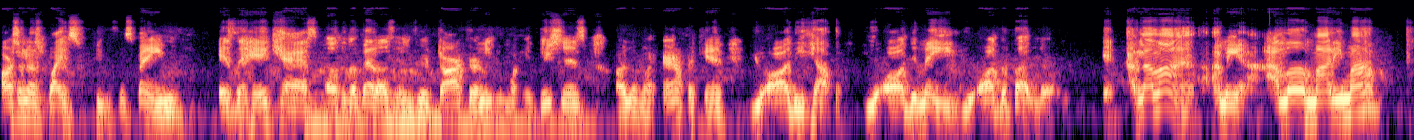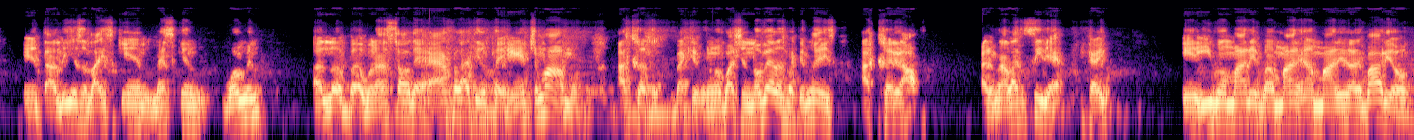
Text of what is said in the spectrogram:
or sometimes white people from Spain as the head cast of the novellas. And if you're darker, a little more indigenous or a little more African, you are the help, you are the maid, you are the butler. I'm not lying. I mean, I love Marimar, and Thalia is a light skinned Mexican woman. I love, but when I saw that Afro Latino play Aunt Jemima, I cut back when I was watching novellas back in the 90s, I cut it off. I did not like to see that. Okay. And even Monty, Monty, Monty Barrio,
